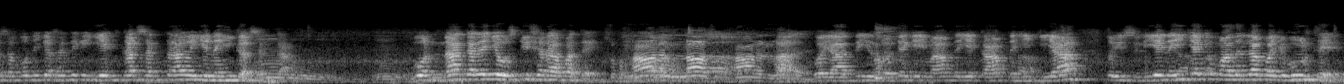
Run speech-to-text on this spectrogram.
تصور نہیں کر سکتے کہ یہ کر سکتا ہے اور یہ نہیں کر سکتا۔ وہ نہ کرے یہ اس کی شرافت ہے۔ سبحان اللہ سبحان ہاں، اللہ کوئی آدمی یہ سوچے کہ امام نے یہ کام نہیں کیا تو اس لیے نہیں کیا کہ معذ اللہ مجبور تھے۔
